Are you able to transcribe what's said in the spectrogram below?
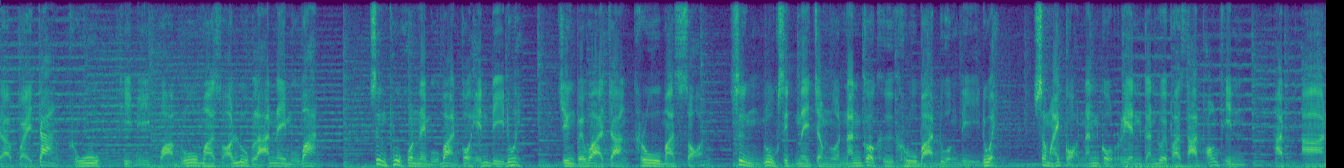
จะไปจ้างครูที่มีความรู้มาสอนลูกหลานในหมู่บ้าน ซึ่งผู้คนในหมู่บ้านก็เห็นดีด้วย จึงไปว่าจ้างครูมาสอน ซึ่งลูกศิษย์ในจำนวนนั้นก็คือครูบาดวงดีด้วย สมัยก่อนนั้นก็เรียนกันด้วยภาษาท้องถิ่น หัดอ่าน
